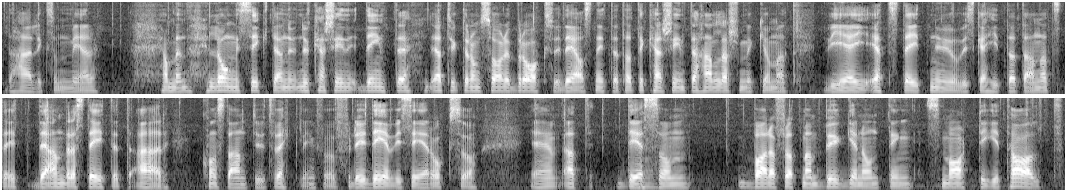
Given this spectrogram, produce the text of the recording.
det här liksom mer ja, men långsiktiga, nu, nu kanske det inte, jag tyckte de sa det bra också i det avsnittet, att det kanske inte handlar så mycket om att vi är i ett state nu och vi ska hitta ett annat state. Det andra statet är konstant utveckling, för, för det är det vi ser också. Eh, att det mm. som, bara för att man bygger någonting smart digitalt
